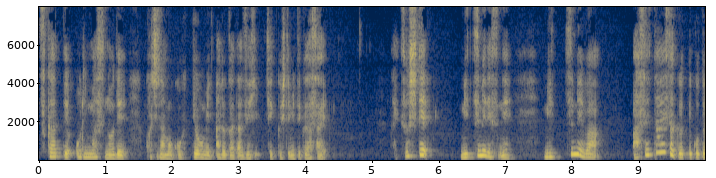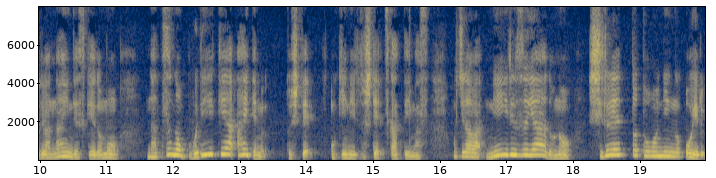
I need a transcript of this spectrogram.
使っておりますので、こちらもご興味ある方、ぜひチェックしてみてください。はい、そして、3つ目ですね。3つ目は、汗対策ってことではないんですけれども、夏のボディケアアイテムとして、お気に入りとして使っています。こちらは、ニールズヤードのシルエットトーニングオイル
